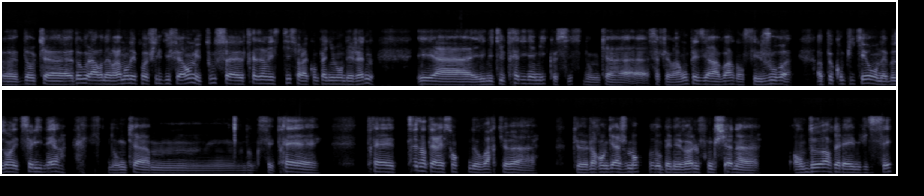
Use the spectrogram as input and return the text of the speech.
Euh, donc, euh, donc voilà, on a vraiment des profils différents, mais tous euh, très investis sur l'accompagnement des jeunes et une équipe très dynamique aussi. Donc, ça fait vraiment plaisir à voir dans ces jours un peu compliqués où on a besoin d'être solidaire. Donc, donc c'est très, très, très intéressant de voir que que leur engagement aux bénévoles fonctionne en dehors de la MJC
